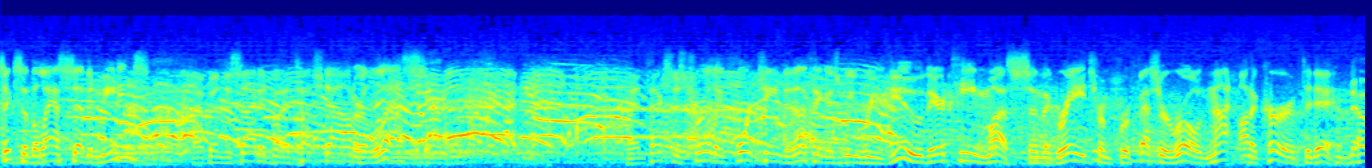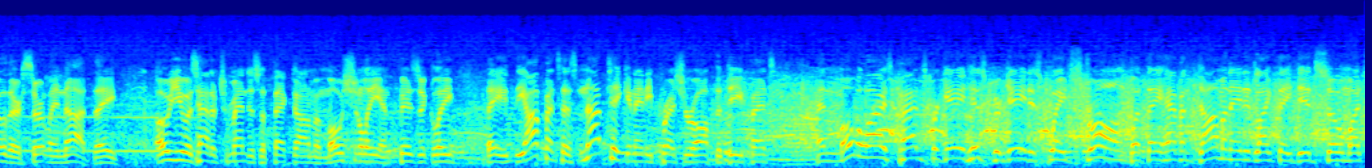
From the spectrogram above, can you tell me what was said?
Six of the last seven meetings been decided by a touchdown or less. And Texas trailing 14 to nothing as we review their team musts and the grades from Professor Rowe not on a curve today. No, they're certainly not. They OU has had a tremendous effect on them emotionally and physically. They the offense has not taken any pressure off the defense and mobilized Patton's brigade. His brigade has played strong, but they haven't dominated like they did so much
